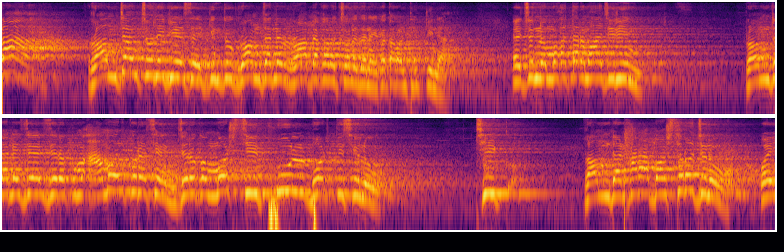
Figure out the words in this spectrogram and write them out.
না। রমজান চলে গিয়েছে, কিন্তু রমজানের রব এখনও চলে যায় না কথা ঠিক কিনা? এই জন্য মহাতার মাহাজিরিন রমজানে যে যেরকম আমল করেছেন, যেরকম মসজিদ ফুল ভর্তি ছিল, ঠিক রমজান সারা বছরের জন্য ওই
